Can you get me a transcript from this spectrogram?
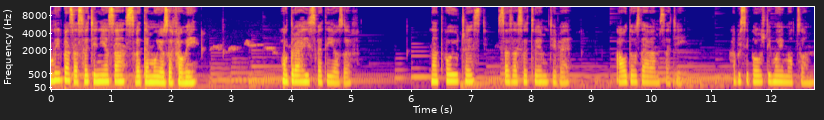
Modlitba zasvetenia sa svetému Jozefovi. O drahý svätý Jozef, na Tvoju česť sa zasvecujem Tebe, a odovzdávam sa Ti, aby si bol vždy mojim mocom,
